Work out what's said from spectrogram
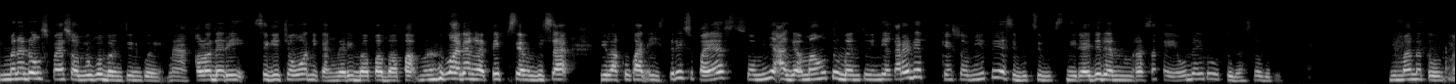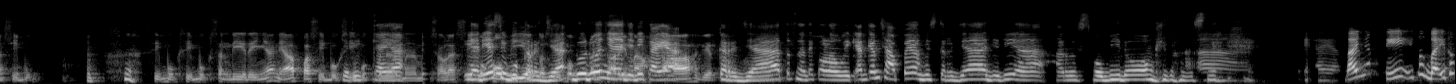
gimana dong supaya suami gue bantuin gue? Nah kalau dari segi cowok nih kang dari bapak-bapak menurut lo ada nggak tips yang bisa dilakukan istri supaya suaminya agak mau tuh bantuin dia? Karena dia kayak suaminya tuh ya sibuk-sibuk sendiri aja dan merasa kayak ya udah itu tugas lo gitu. Gimana tuh? Nah sibuk. Sibuk-sibuk sendirinya nih apa? Sibuk-sibuk kayak benar -benar, misalnya sibuk ya dia sibuk kerja. dua-duanya jadi kayak gitu. kerja terus nanti kalau weekend kan capek habis kerja jadi ya harus hobi dong gitu maksudnya. Ah, ya, ya. banyak sih itu itu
